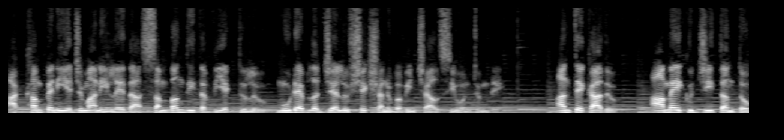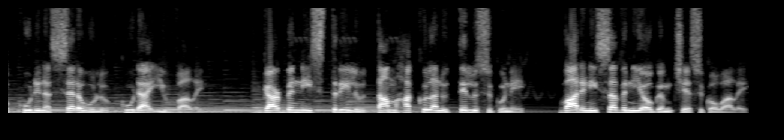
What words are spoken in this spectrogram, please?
ఆ కంపెనీ యజమాని లేదా సంబంధిత వ్యక్తులు మూడేళ్ళ జైలు శిక్ష అనుభవించాల్సి ఉంటుంది. అంతేకాదు ఆమెకు జీతంతో కూడిన సెరవులు కూడా ఇవ్వాలి. గర్భిణీ స్త్రీలు తమ హక్కులను తెలుసుకుని వారిని సవినియోగం చేసుకోవాలి.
